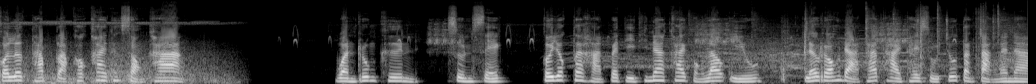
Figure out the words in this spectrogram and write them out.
ก็เลิกทัพกลับเข้าค่ายทั้งสองข้าง วันรุ่งขึ้นซุนเซ็กก็ยกทหารไปตีที่หน้าค่ายของเล่าอิ๋วแล้วร้องด่าท้าทายไทสูจู้ต่างๆ นานา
